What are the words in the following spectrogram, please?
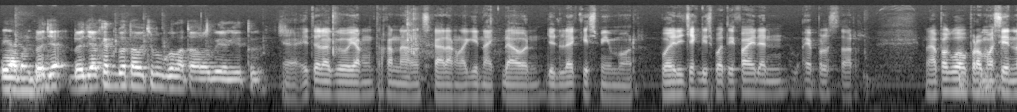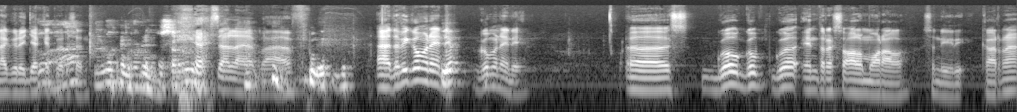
Iya do Do, ja- do jaket gue tahu cuma gue nggak tahu lagu yang itu. ya itu lagu yang terkenal sekarang lagi naik daun. Judulnya Kiss Me More. Boleh dicek di Spotify dan Apple Store. Kenapa gua promosiin lagu do jaket Lu, ah, barusan lu produser lu. ya salah maaf. Ah tapi gue mau nanya deh gue mau nanya deh. Eh gue gue gue interest soal moral sendiri. Karena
